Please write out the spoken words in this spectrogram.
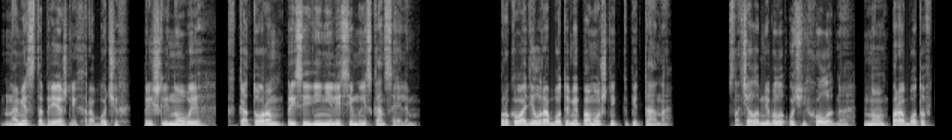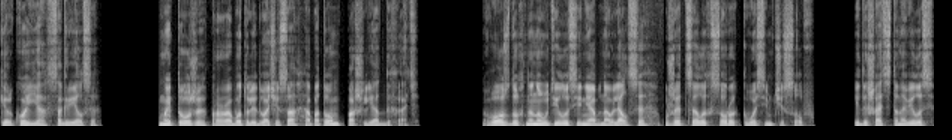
На место прежних рабочих пришли новые, к которым присоединились и мы с канцелем. Руководил работами помощник капитана. Сначала мне было очень холодно, но, поработав киркой, я согрелся. Мы тоже проработали два часа, а потом пошли отдыхать. Воздух на Наутилусе не обновлялся уже целых 48 часов, и дышать становилось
